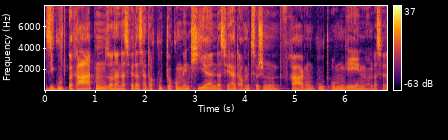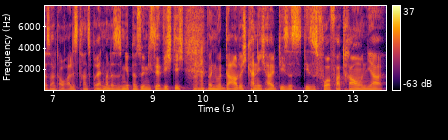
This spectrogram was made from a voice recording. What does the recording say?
sie gut beraten, sondern dass wir das halt auch gut dokumentieren, dass wir halt auch mit Zwischenfragen gut umgehen und dass wir das halt auch alles transparent machen. Das ist mir persönlich sehr wichtig, mhm. weil nur dadurch kann ich halt dieses, dieses Vorvertrauen ja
